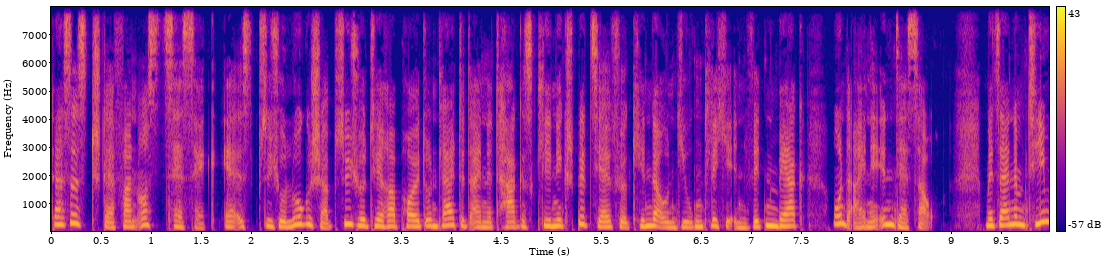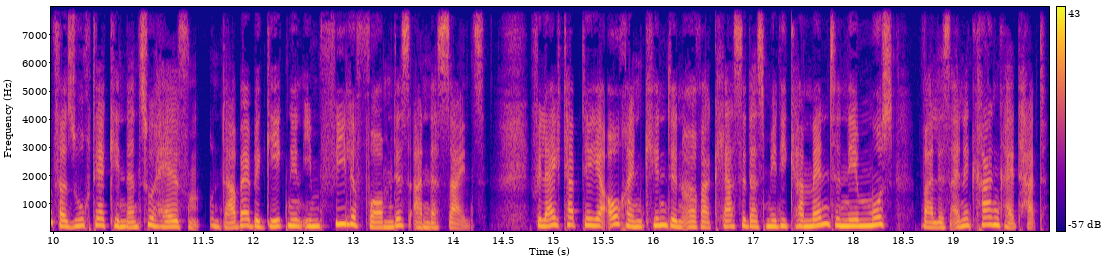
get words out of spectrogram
Das ist Stefan Ostzesek. Er ist psychologischer Psychotherapeut und leitet eine Tagesklinik speziell für Kinder und Jugendliche in Wittenberg und eine in Dessau. Mit seinem Team versucht er Kindern zu helfen und dabei begegnen ihm viele Formen des Andersseins. Vielleicht habt ihr ja auch ein Kind in eurer Klasse, das Medikamente nehmen muss, weil es eine Krankheit hat.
